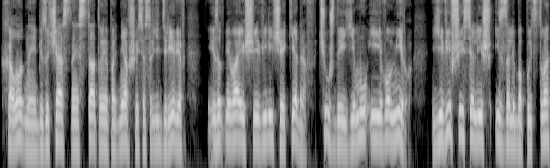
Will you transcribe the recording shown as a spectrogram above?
Холодные, безучастные статуи, поднявшиеся среди деревьев и затмевающие величие кедров, чуждые ему и его миру, явившиеся лишь из-за любопытства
